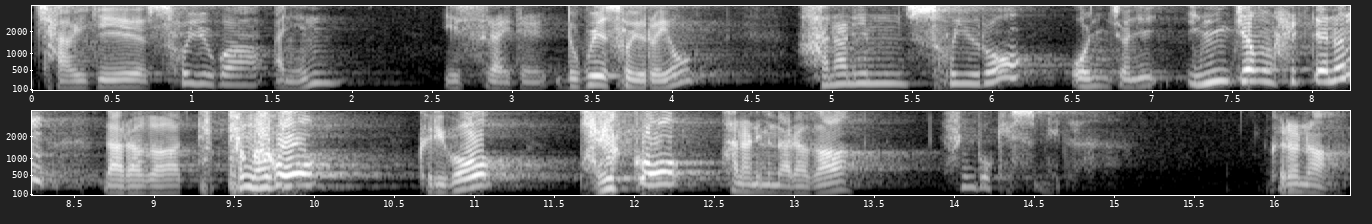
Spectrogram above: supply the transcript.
자기의 소유가 아닌 이스라엘을 누구의 소유로요? 하나님 소유로 온전히 인정할 때는 나라가 태평하고 그리고 밝고 하나님의 나라가 행복했습니다. 그러나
